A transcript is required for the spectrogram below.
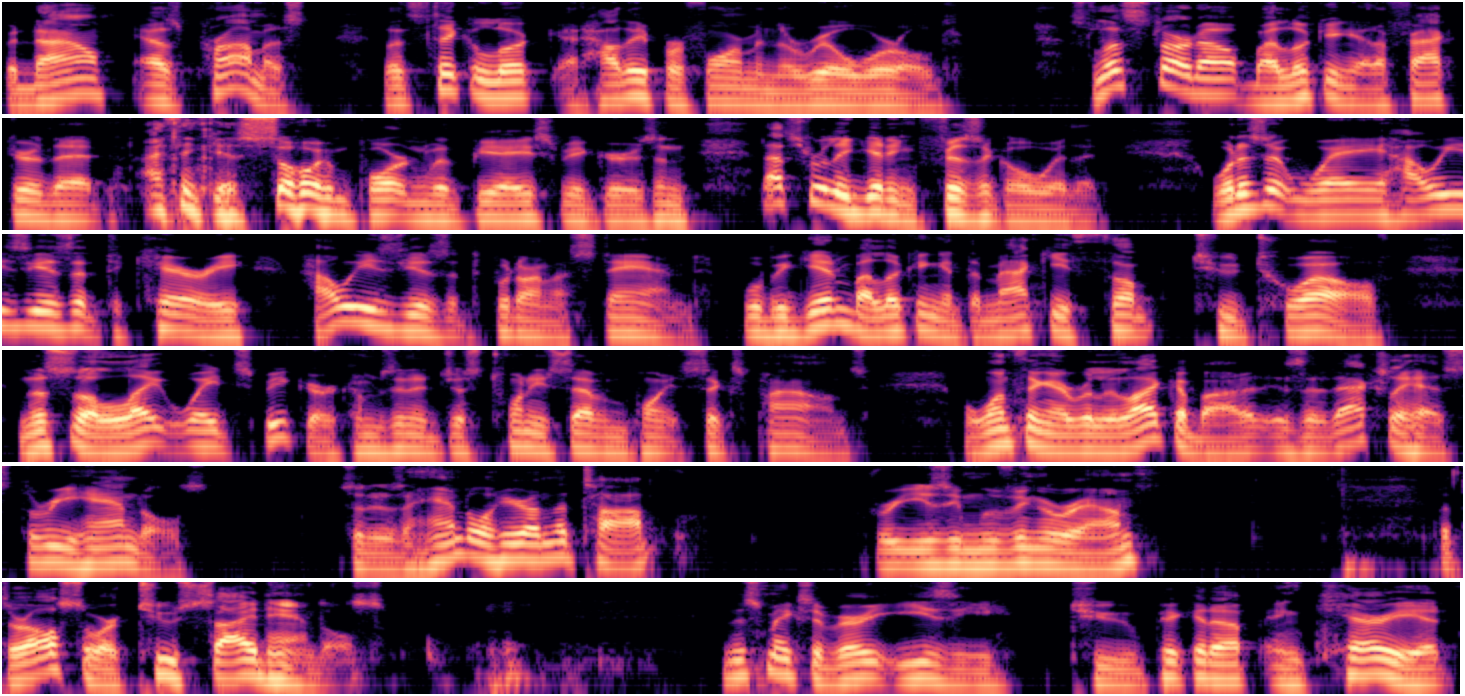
But now, as promised, let's take a look at how they perform in the real world. So let's start out by looking at a factor that I think is so important with PA speakers, and that's really getting physical with it. What does it weigh? How easy is it to carry? How easy is it to put on a stand? We'll begin by looking at the Mackie Thump 212. And this is a lightweight speaker, comes in at just 27.6 pounds. But one thing I really like about it is that it actually has three handles. So there's a handle here on the top for easy moving around, but there also are two side handles. And this makes it very easy to pick it up and carry it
